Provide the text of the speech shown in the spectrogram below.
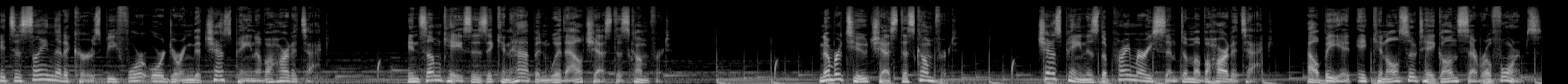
It's a sign that occurs before or during the chest pain of a heart attack. In some cases, it can happen without chest discomfort. Number 2. Chest discomfort. Chest pain is the primary symptom of a heart attack, albeit it can also take on several forms.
